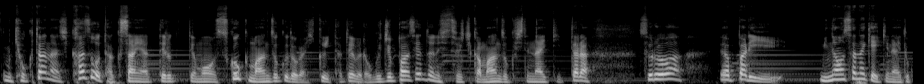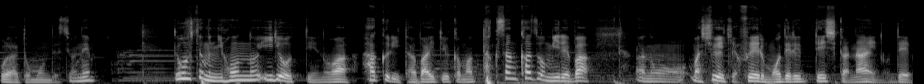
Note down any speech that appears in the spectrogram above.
でも極端な話数をたくさんやってるってもすごく満足度が低い例えば60%の人しか満足してないって言ったらそれはやっぱり見直さなきゃいけないところだと思うんですよね。どうしても日本の医療っていうのは薄利多売というか、まあ、たくさん数を見ればあの、まあ、収益が増えるモデルでしかないので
